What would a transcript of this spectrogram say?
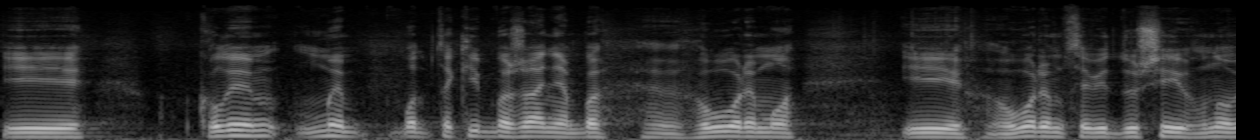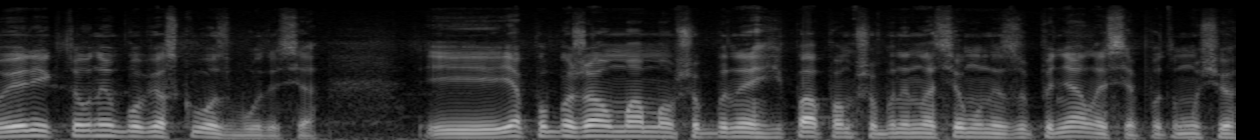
І коли ми от такі бажання е, говоримо і говоримо це від душі в новий рік, то вони обов'язково збудуться. І я побажав мамам, щоб вони і папам, щоб вони на цьому не зупинялися, тому що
